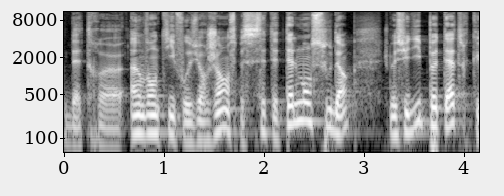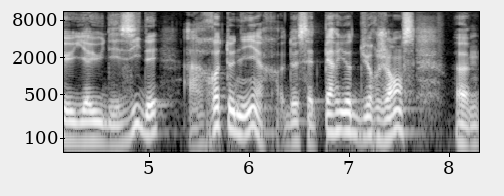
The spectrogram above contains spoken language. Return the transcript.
d'être inventif aux urgences, parce que c'était tellement soudain, je me suis dit peut-être qu'il y a eu des idées à retenir de cette période d'urgence il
